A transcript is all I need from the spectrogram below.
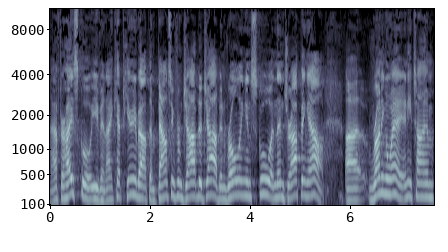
After high school, even, I kept hearing about them bouncing from job to job, enrolling in school, and then dropping out, uh, running away anytime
